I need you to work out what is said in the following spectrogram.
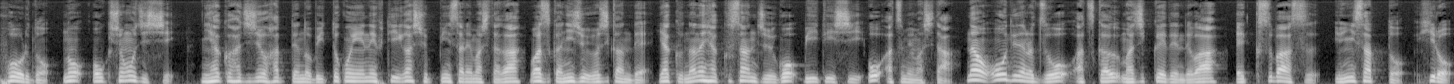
ォールドのオークションを実施。288点のビットコイン NFT が出品されましたが、わずか24時間で約 735BTC を集めました。なお、オーディナルズを扱うマジックエデンでは、X バース、ユニサット、ヒロ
